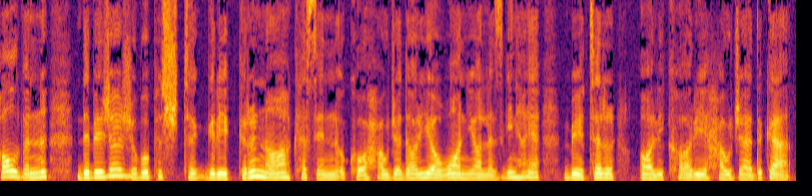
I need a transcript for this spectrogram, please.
کالوین دبیجه جبو پشت گری کرنا کسین که حوجداری وان یا لزگین های بیتر آلیکاری حوجه دکه.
